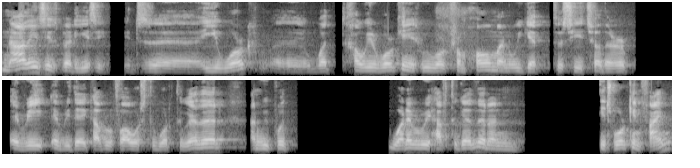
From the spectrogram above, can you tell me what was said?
nowadays it's very easy. It's uh, you work. Uh, what how we're working is we work from home and we get to see each other every every day, a couple of hours to work together, and we put whatever we have together, and it's working fine.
